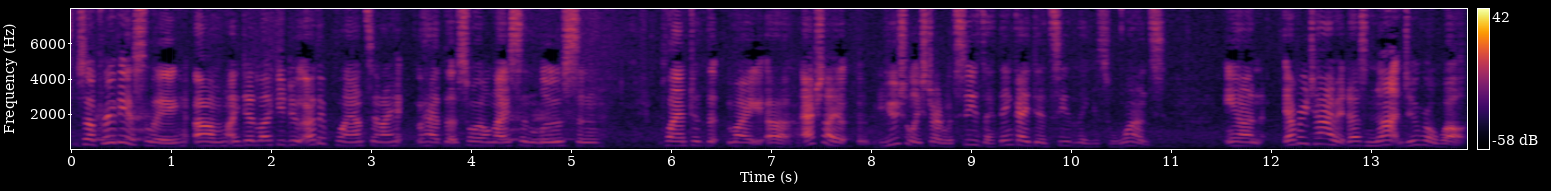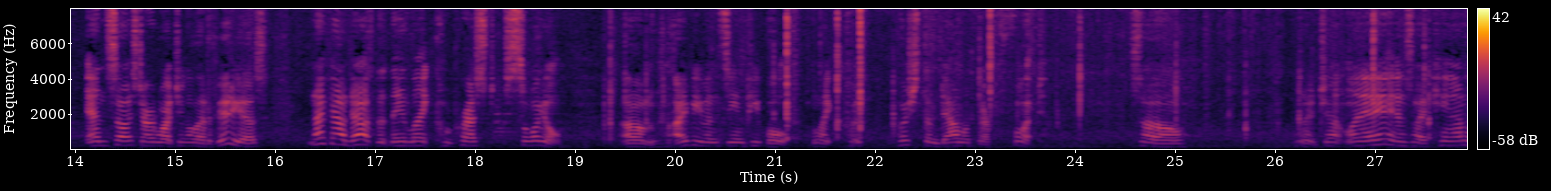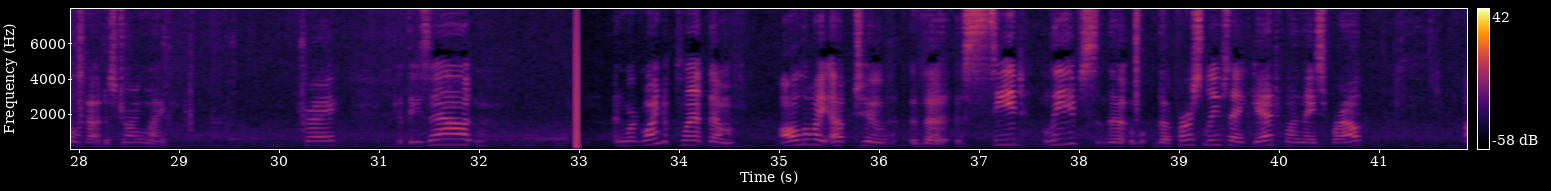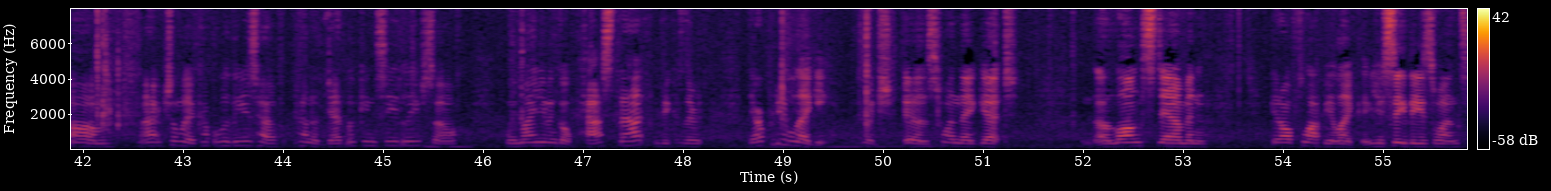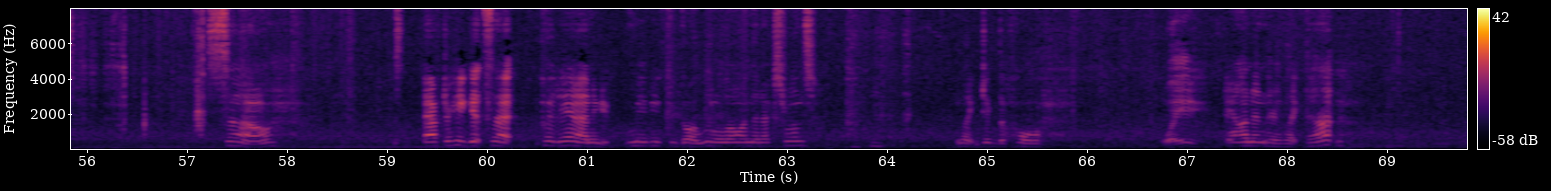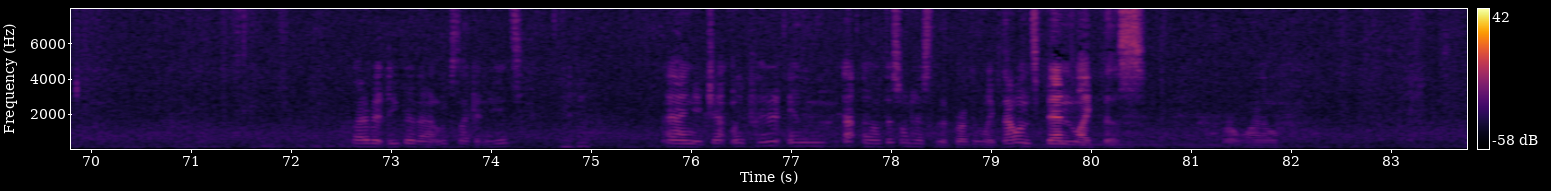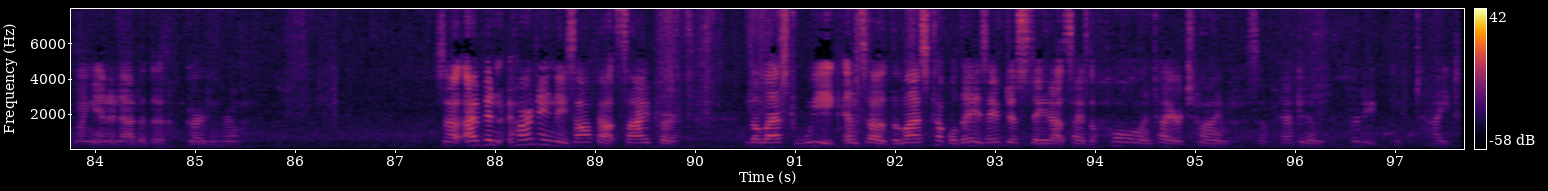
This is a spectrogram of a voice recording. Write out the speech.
So previously, um, I did like you do other plants, and I had the soil nice and loose and planted the, my. Uh, actually, I usually started with seeds. I think I did seedlings once and every time it does not do real well. And so I started watching a lot of videos, and I found out that they like compressed soil. Um, I've even seen people like pu push them down with their foot. So I'm going to gently as I can without destroying my tray, get these out. And we're going to plant them all the way up to the seed leaves, the, the first leaves they get when they sprout. Um, actually, a couple of these have kind of dead-looking seed leaves, so we might even go past that because they're they're pretty leggy, which is when they get a long stem and get all floppy like you see these ones. So, after he gets that put in, maybe you could go a little low on the next ones. Mm -hmm. Like dig the hole way down in there like that. Quite a bit deeper than it looks like it needs. Mm -hmm. And you gently put it in. Uh oh, this one has the broken leaf. That one's been like this for a while. Going in and out of the garden room. So I've been hardening these off outside for the last week, and so the last couple days they've just stayed outside the whole entire time. So packing them pretty tight.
